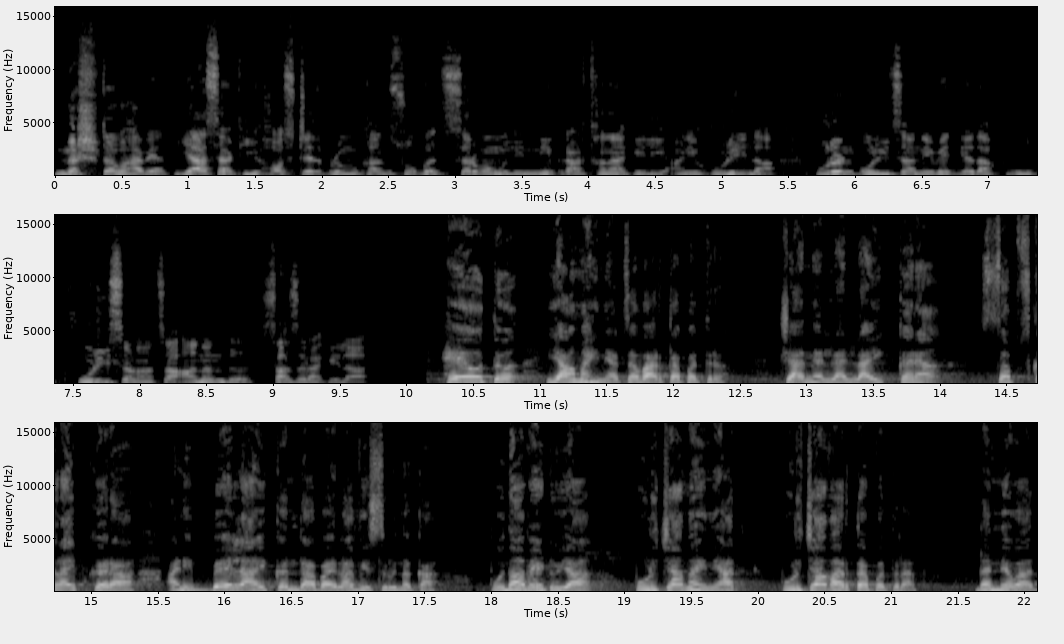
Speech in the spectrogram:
नष्ट व्हाव्यात. यासाठी हॉस्टेल प्रमुखांसोबत सर्व मुलींनी प्रार्थना केली आणि होळीला पुरणपोळीचा नैवेद्य दाखवून होळी सणाचा आनंद साजरा केला. हे होतं या महिन्याचं वार्तापत्र. चॅनलला लाईक करा सबस्क्राईब करा आणि बेल आयकन दाबायला विसरू नका. पुन्हा भेटूया पुढच्या महिन्यात पुढच्या वार्तापत्रात. धन्यवाद.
